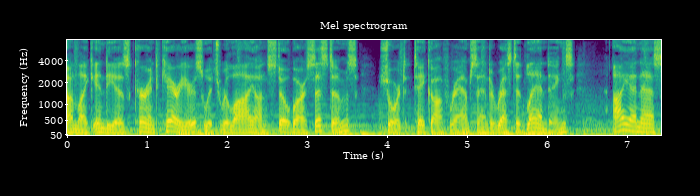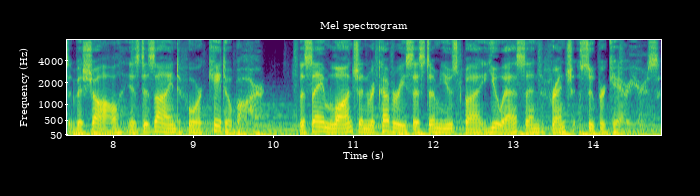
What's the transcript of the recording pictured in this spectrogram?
Unlike India's current carriers, which rely on STOBAR systems, short takeoff ramps, and arrested landings, INS Vishal is designed for CATOBAR, the same launch and recovery system used by US and French supercarriers.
